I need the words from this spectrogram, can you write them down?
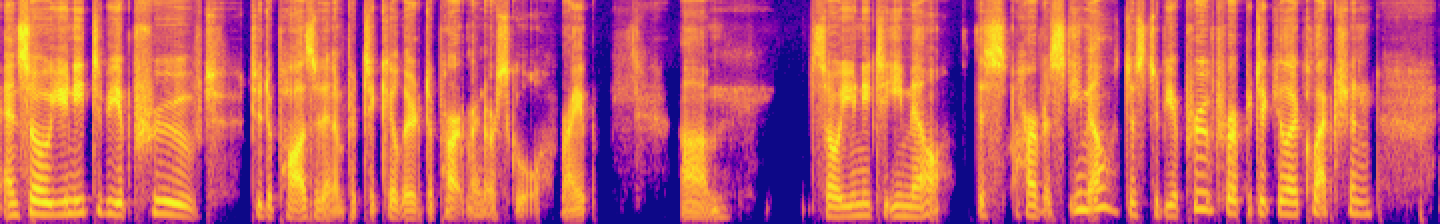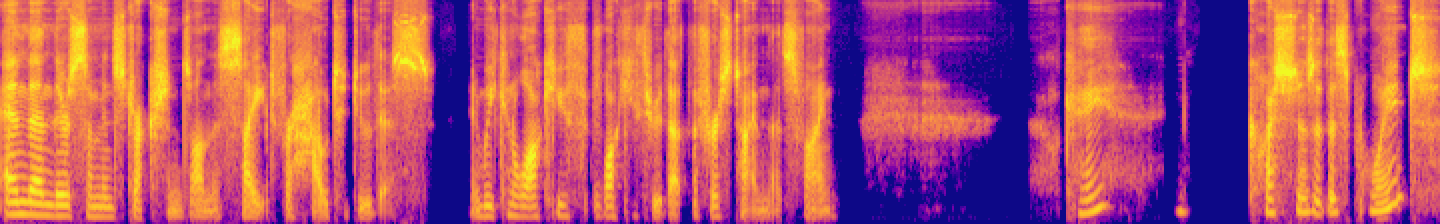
And so you need to be approved to deposit in a particular department or school, right? Um, so you need to email this harvest email just to be approved for a particular collection. And then there's some instructions on the site for how to do this. And we can walk you walk you through that the first time. That's fine. Okay. Questions at this point?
